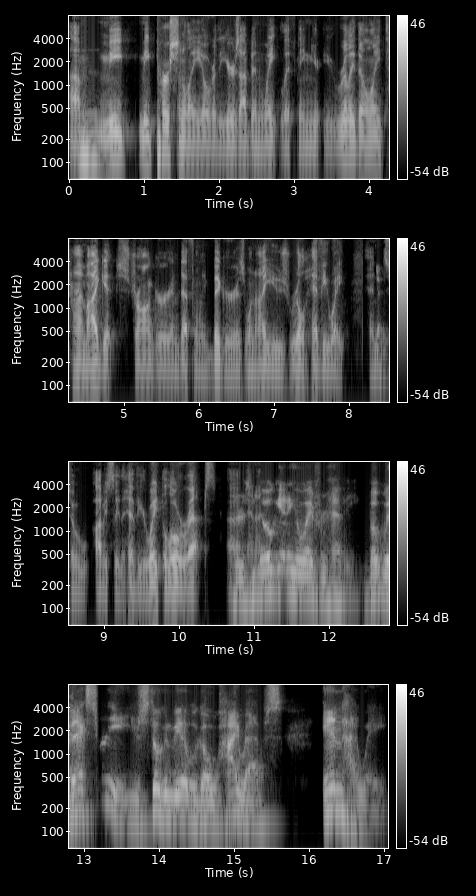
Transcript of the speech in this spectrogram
Um, mm. Me, me personally, over the years I've been weightlifting. You're, you really the only time I get stronger and definitely bigger is when I use real heavy weight. And yep. so, obviously, the heavier weight, the lower reps. Uh, There's no I, getting away from heavy. But with X3, you're still going to be able to go high reps and high weight,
